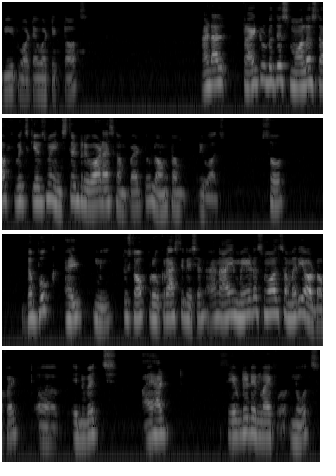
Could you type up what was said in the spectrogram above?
be it whatever TikToks. And I'll try to do the smaller stuff which gives me instant reward as compared to long term rewards. So the book helped me to stop procrastination and I made a small summary out of it uh, in which I had saved it in my notes.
